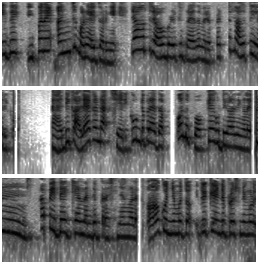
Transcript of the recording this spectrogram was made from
ഇത് ഇപ്പൊ ദേ അഞ്ചു മണിയായി തുടങ്ങി. രാത്രി ആവുമ്പോഴേക്കും പ്രേതം വരെ. പെട്ടെന്ന് അകത്ത് കയറിക്കും. ആന്റി കളയാക്കണ്ട. ശരിക്കും ഉണ്ട് പ്രേതം. ഒന്ന് പൊക്കെ കുട്ടികളെ നിങ്ങളെ. അപ്പൊ ഇതൊക്കെയാണ് എന്റെ പ്രശ്നങ്ങൾ ആ കുഞ്ഞുമത്ത ഇതൊക്കെ എന്റെ പ്രശ്നങ്ങൾ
